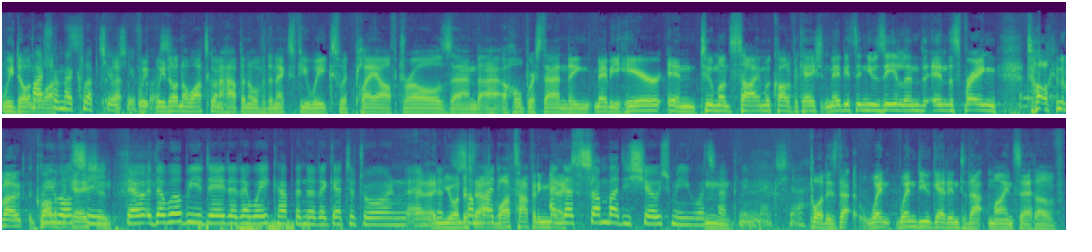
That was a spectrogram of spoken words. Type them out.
We don't apart know from her club jersey. Uh, we, we, don't know what's going to happen over the next few weeks with playoff draws, and uh, I hope we're standing maybe here in two months' time with qualification. Maybe it's in New Zealand in the spring talking about qualification. We will see. There, there will be a day that I wake up and that I get a draw, and, and, and you understand somebody, what's happening next, and that somebody shows me what's mm. happening next. Yeah. But is that when when do you get into that mindset of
